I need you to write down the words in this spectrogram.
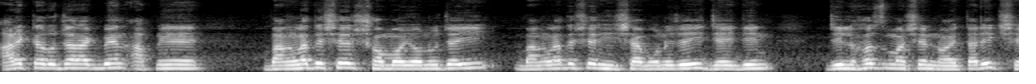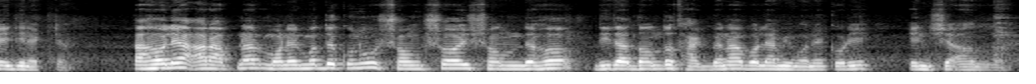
আরেকটা রোজা রাখবেন আপনি বাংলাদেশের সময় অনুযায়ী, বাংলাদেশের হিসাব অনুযায়ী যেই দিন জিলহজ মাসের নয় তারিখ, সেই দিন একটা। তাহলে আর আপনার মনের মধ্যে কোনো সংশয়, সন্দেহ, দ্বিধাদ্বন্দ্ব থাকবে না বলে আমি মনে করি, ইনশাআল্লাহ।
